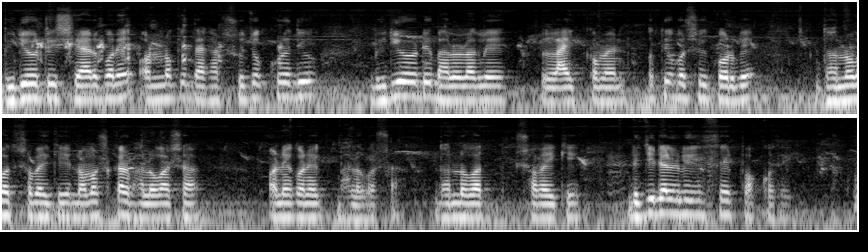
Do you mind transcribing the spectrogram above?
ভিডিওটি শেয়ার করে অন্যকে দেখার সুযোগ করে দিও। ভিডিওটি ভালো লাগলে লাইক কমেন্ট অতি অবশ্যই করবে। ধন্যবাদ সবাইকে। নমস্কার, ভালোবাসা, অনেক অনেক ভালোবাসা। ধন্যবাদ সবাইকে। ডিজিটাল বিজনেসের পক্ষ থেকে।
